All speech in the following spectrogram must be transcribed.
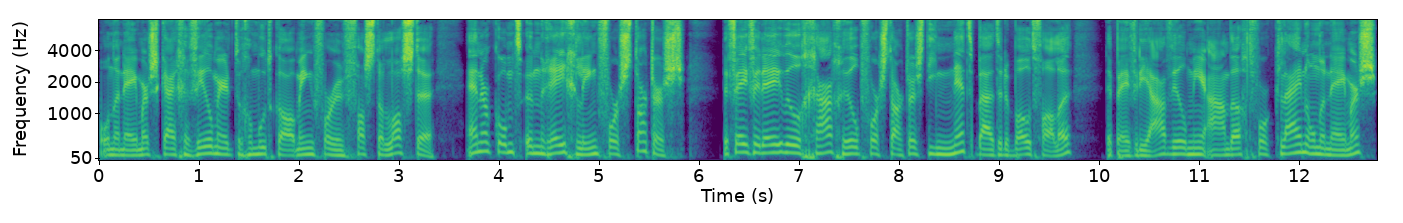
Ondernemers krijgen veel meer tegemoetkoming voor hun vaste lasten. En er komt een regeling voor starters. De VVD wil graag hulp voor starters die net buiten de boot vallen. De PvdA wil meer aandacht voor kleine ondernemers.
